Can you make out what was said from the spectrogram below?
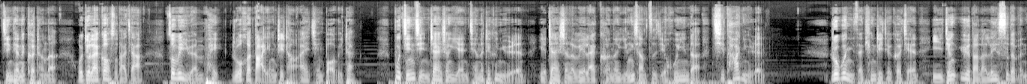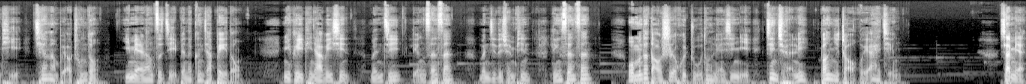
今天的课程呢，我就来告诉大家，作为原配如何打赢这场爱情保卫战，不仅仅战胜眼前的这个女人，也战胜了未来可能影响自己婚姻的其他女人。如果你在听这节课前已经遇到了类似的问题，千万不要冲动，以免让自己变得更加被动。你可以添加微信文姬零三三。文姬的全拼零三三，我们的导师会主动联系你，尽全力帮你找回爱情。下面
